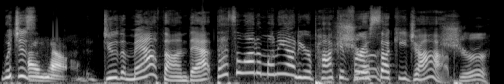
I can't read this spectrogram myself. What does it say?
which is I know. do the math on that. That's a lot of money out of your pocket for a sucky job. Sure.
